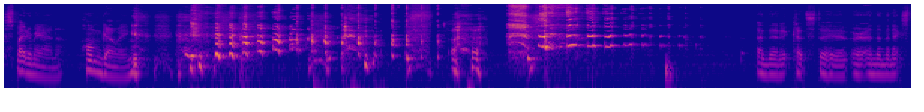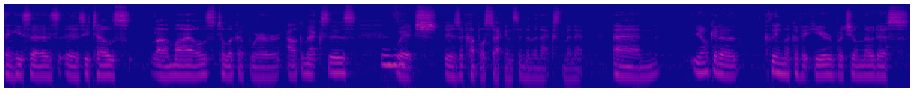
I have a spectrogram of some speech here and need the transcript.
Spider Man Homegoing. and then it cuts to him, or and then the next thing he says is he tells uh, Miles to look up where Alchemax is, which is a couple seconds into the next minute, and you don't get a clean look of it here, but you'll notice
